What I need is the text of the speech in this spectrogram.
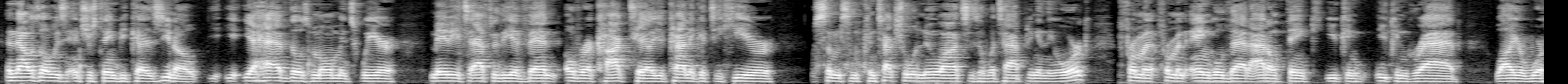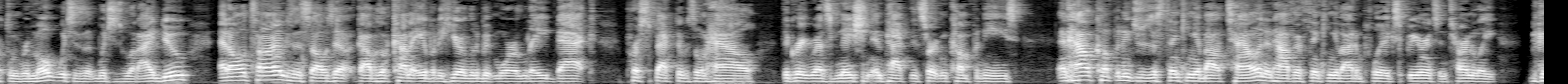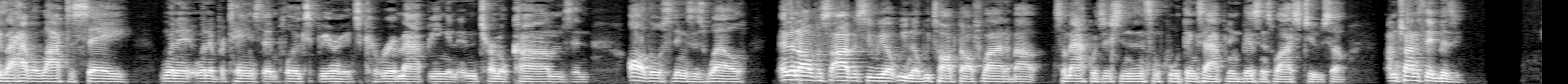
and that was always interesting because you know y- you have those moments where maybe it's after the event over a cocktail you kind of get to hear some some contextual nuances of what's happening in the org from a, from an angle that I don't think you can you can grab while you're working remote, which is which is what I do at all times. And so I was I was kind of able to hear a little bit more laid back perspectives on how the Great Resignation impacted certain companies and how companies are just thinking about talent and how they're thinking about employee experience internally. Because I have a lot to say when it when it pertains to employee experience, career mapping, and internal comms, and all those things as well. And then obviously, obviously we you know we talked offline about some acquisitions and some cool things happening business wise too. So I'm trying to stay busy.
